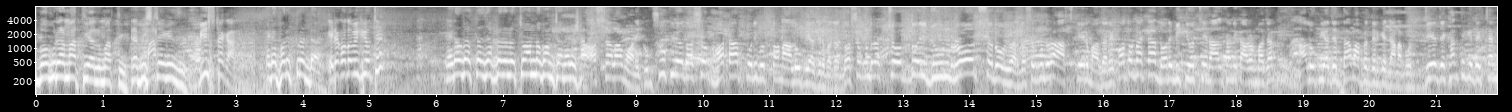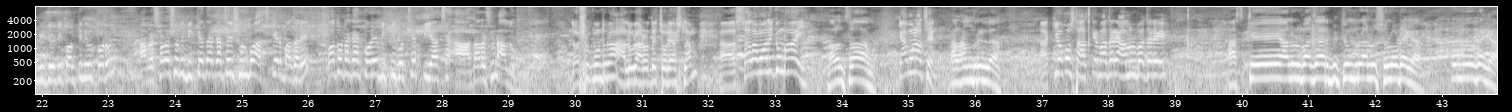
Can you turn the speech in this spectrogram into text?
বগুড়ার মাতি আলু মাতি এটা বিশ টাকা কেজি। বিশ টাকা? এটা ফরিদপুরেরটা। এটা কত বিক্রি হচ্ছে? এটাও ব্যস্ত আছে আপনার হলো চুয়ান্ন পঞ্চান্ন আসসালামু আলাইকুম। সুপ্রিয় দর্শক হঠাৎ পরিবর্তন আলু পেঁয়াজের বাজার। দর্শক বন্ধুরা চোদ্দই জুন রোজ রবিবার। দর্শক বন্ধুরা আজকের বাজারে কত টাকা দরে বিক্রি হচ্ছে রাজধানী কারণ বাজার? আলু পেঁয়াজের দাম আপনাদেরকে জানাব। যে যেখান থেকে দেখছেন ভিডিওটি কন্টিনিউ করুন। আমরা সরাসরি বিক্রেতার কাছেই শুনব আজকের বাজারে কত টাকা করে বিক্রি করছে পেঁয়াজ আদা রসুন আলু? দর্শক বন্ধুরা আলুর আড়তে চলে আসলাম। সালাম আলাইকুম ভাই। ওয়ালাইকুম সালাম। কেমন আছেন? আলহামদুলিল্লাহ। কি অবস্থা আজকের বাজারে আলুর বাজারে? আজকে আলুর বাজার বিক্রমপুর আলু ষোলো টাকা। পনেরো টাকা।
